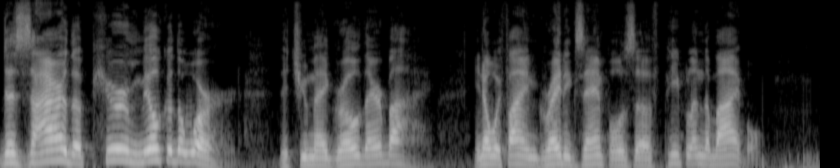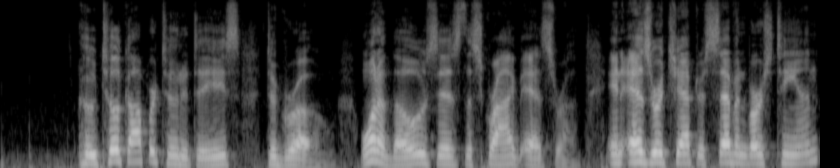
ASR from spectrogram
desire the pure milk of the Word, that you may grow thereby. You know, we find great examples of people in the Bible who took opportunities to grow. One of those is the scribe Ezra. In Ezra chapter 7 verse 10,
